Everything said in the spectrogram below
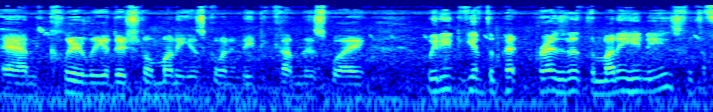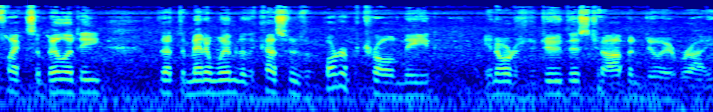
and clearly additional money is going to need to come this way. We need to give the president the money he needs with the flexibility that the men and women of the Customs and Border Patrol need in order to do this job and do it right.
